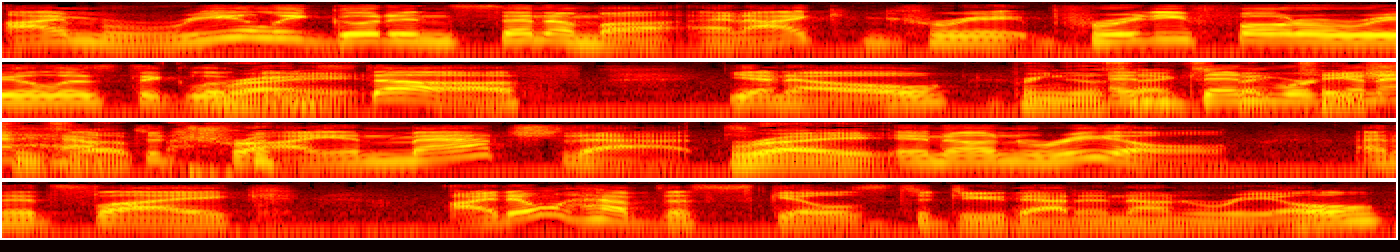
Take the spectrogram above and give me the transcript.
I'm really good in cinema and I can create pretty photorealistic looking Right. stuff. You know, Bring those and then we're gonna have to try and match that Right. in Unreal. And it's like, I don't have the skills to do that in Unreal.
